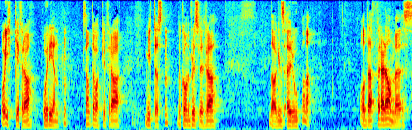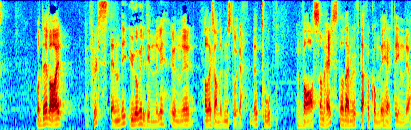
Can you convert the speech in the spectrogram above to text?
og ikke fra Orienten. Ikke det var ikke fra Midtøsten. Nå kom det plutselig fra dagens Europa. Da. Og derfor er det annerledes. Og det var fullstendig uovervinnelig under Aleksander den store. Det tok hva som helst, og derfor kom de helt til India.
